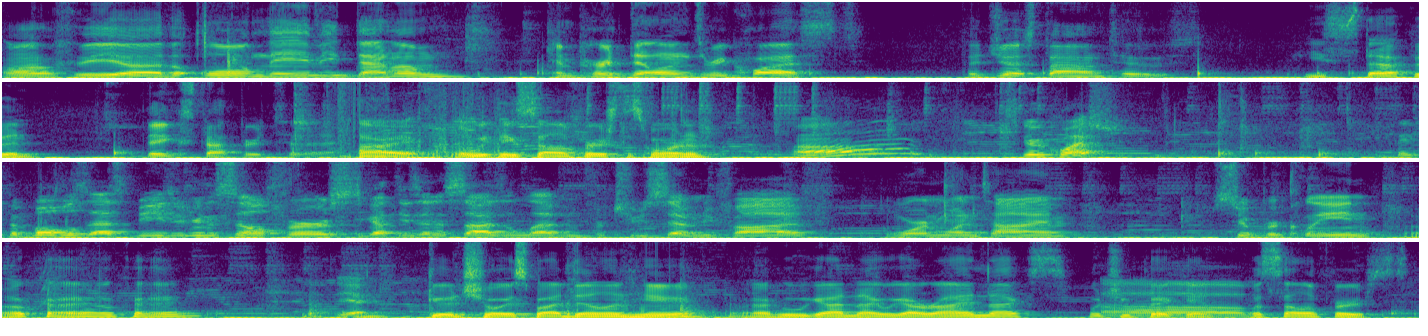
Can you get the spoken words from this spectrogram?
Off the uh, the Old Navy denim, and per Dylan's request, the Just Don twos. He's stepping. Big stepper today. All right. What do we think selling first this morning? Um, it's a good question. I think the Bubbles SBs are gonna sell first. You got these in a size 11 for 275. Worn one time, super clean. Okay. Okay. Yeah. Good choice by Dylan here. All right. Who we got next? We got Ryan next. What you picking? Um, What's selling first?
